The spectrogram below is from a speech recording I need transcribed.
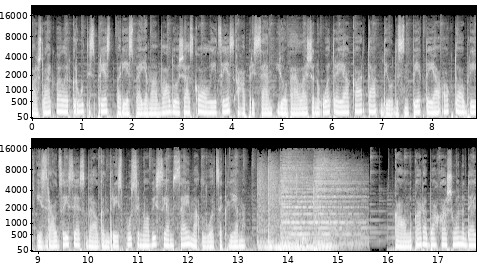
Pašlaik vēl ir grūti spriest par iespējamām valdošās koalīcijas aprisēm, jo vēlēšanu otrajā kārtā 25. oktobrī izraudzīsies vēl gandrīz pusi no visiem Seima locekļiem. Kalnu Karabahā šonadēļ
